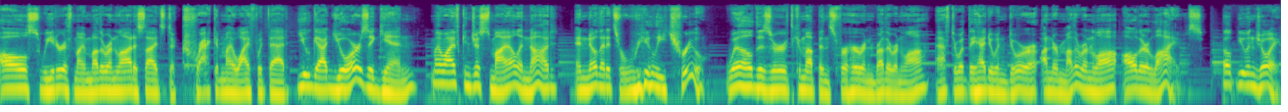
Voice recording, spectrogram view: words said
all sweeter if my mother in law decides to crack at my wife with that, you got yours again. My wife can just smile and nod and know that it's really true. Well deserved comeuppance for her and brother in law after what they had to endure under mother in law all their lives. Hope you enjoy.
